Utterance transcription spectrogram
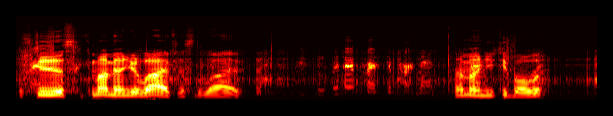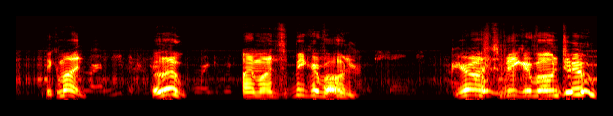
Let's do this. Come on, man. You're live. This is live. I'm on YouTube. Hey, come on. Hello. I'm on speakerphone. You're on speakerphone too.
